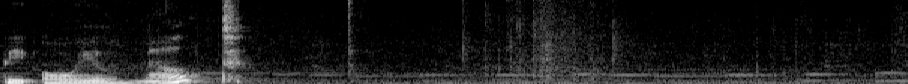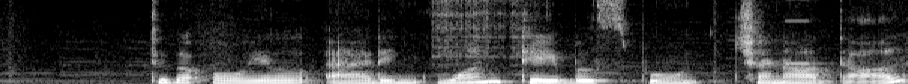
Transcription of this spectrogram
the oil melt. To the oil adding 1 tablespoon chana dal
